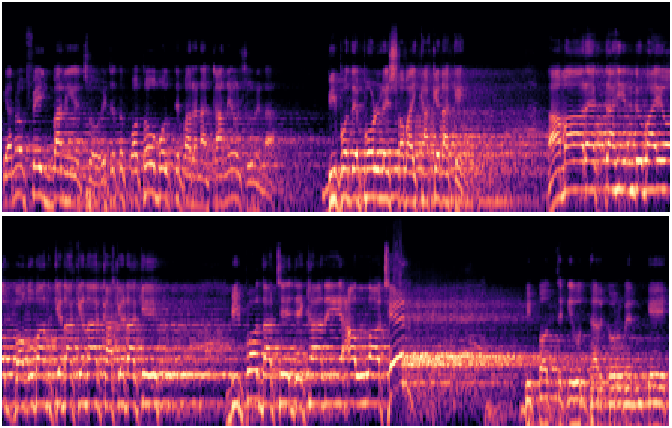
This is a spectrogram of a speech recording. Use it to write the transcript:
কেন ফেক বানিয়েছো? এটা তো কথাও বলতে পারে না, কানেও শুনে না। বিপদে পড়লে সবাই কাকে ডাকে? আমার একটা হিন্দু ভাইও ভগবানকে ডাকে না, কাকে ডাকে? বিপদ আছে যেখানে আল্লাহ আছেন। বিপদ থেকে উদ্ধার করবেন কে?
